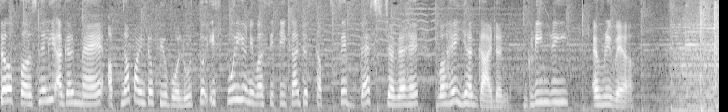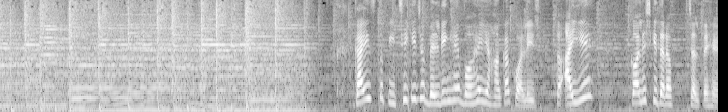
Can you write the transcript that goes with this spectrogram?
तो पर्सनली अगर मैं अपना पॉइंट ऑफ़ व्यू बोलूँ तो इस पूरी यूनिवर्सिटी का जो सबसे बेस्ट जगह है, वह है यह गार्डन ग्रीनरी एवरीवेयर गाइस तो पीछे की जो बिल्डिंग है, वह है यहाँ का कॉलेज तो आइए कॉलेज की तरफ़ चलते हैं.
